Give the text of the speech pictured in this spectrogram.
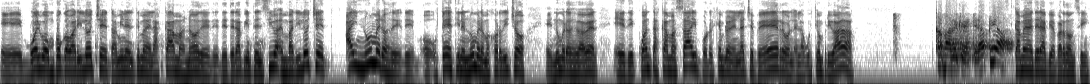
Eh, vuelvo un poco a Bariloche, también el tema de las camas, ¿no? De, terapia intensiva. En Bariloche hay números de, o ustedes tienen números, mejor dicho, eh, números debe haber, eh, de cuántas camas hay, por ejemplo, en el HPR o en, la cuestión privada. ¿Camas de qué? ¿De terapia? Camas de terapia, perdón, sí.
